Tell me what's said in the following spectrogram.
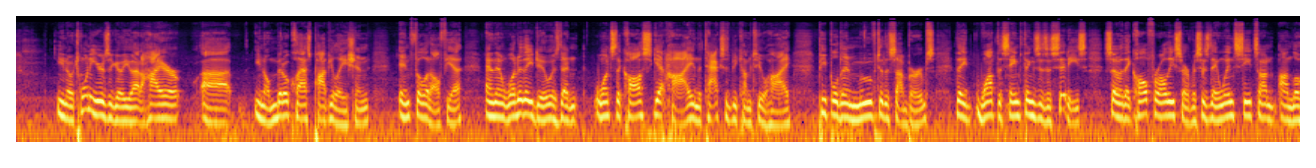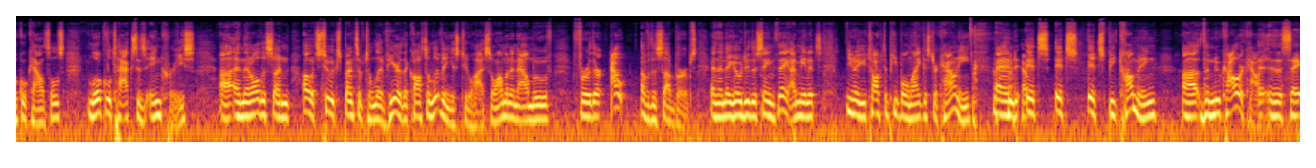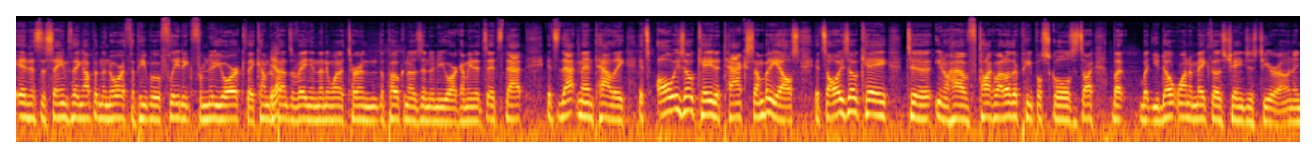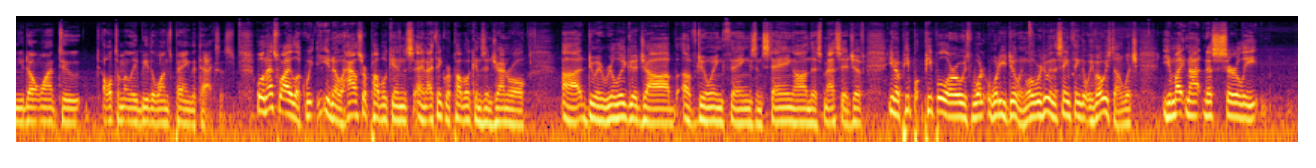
You know 20 years ago you had a higher uh, you know middle class population in Philadelphia and then what do they do is then once the costs get high and the taxes become too high people then move to the suburbs. They want the same things as the cities so they call for all these services. They win seats on on local councils. Local taxes increase uh, and then all of a sudden oh it's too expensive to live here. The cost of living is too high so i'm going to now move further out of the suburbs. And then they go do the same thing. I mean it's you know you talk to people in lancaster county and it's it's it's becoming uh, the new collar county It's the sa- and it's the same thing up in the north. The people who flee to- from New York, they come to Yep. Pennsylvania, and then they want to turn the Poconos into New York. I mean, it's it's that it's that mentality. It's always okay to tax somebody else. It's always okay to you know have talk about other people's schools. It's all, but but you don't want to make those changes to your own, and you don't want to ultimately be the ones paying the taxes. Well, and that's why look, we you know House Republicans and I think Republicans in general uh, do a really good job of doing things and staying on this message of you know people people are always what what are you doing? Well, we're doing the same thing that we've always done, which you might not necessarily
